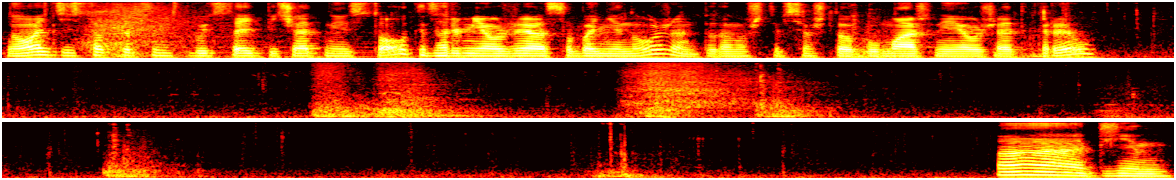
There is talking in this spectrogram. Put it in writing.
Но здесь 100% будет стоять печатный стол, который мне уже особо не нужен, потому что все, что бумажное, я уже открыл. А, блин.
